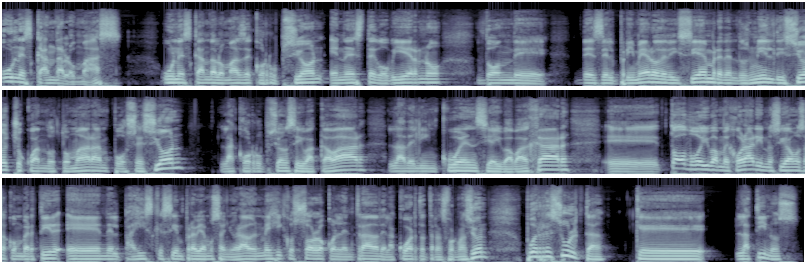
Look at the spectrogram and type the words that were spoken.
Un escándalo más un escándalo más de corrupción en este gobierno donde desde el primero de diciembre del 2018, cuando tomaran posesión, la corrupción se iba a acabar, la delincuencia iba a bajar, eh, todo iba a mejorar y nos íbamos a convertir en el país que siempre habíamos añorado en México solo con la entrada de la cuarta transformación. Pues resulta que latinos,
